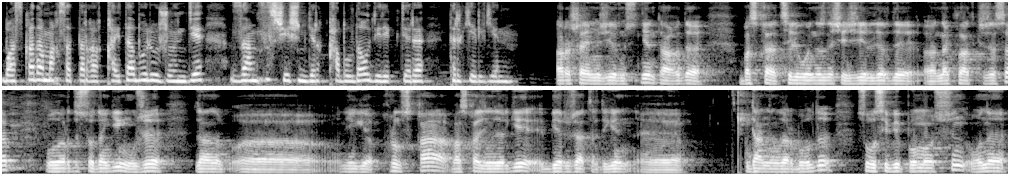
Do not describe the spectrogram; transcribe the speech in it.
басқа да мақсаттарға қайта бөлу жөнінде заңсыз шешімдер қабылдау деректері тіркелген. Арашайым жерінің үстінен тағы да басқа целевой назначение жерлерді накладка жасап оларды содан кейін уже неге құрылысқа басқа нелерге беріп жатыр деген данныйлар болды. Сол себеп болмау үшін оны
